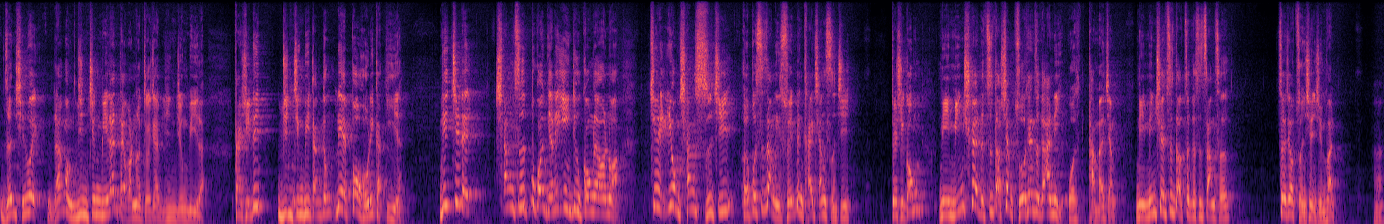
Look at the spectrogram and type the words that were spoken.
人情味，咱讲人情味，咱台湾人就叫人情味了。但是你人情味当中，你要保护你自己啊！你这个枪支，不管讲你印度公了安怎，这用枪时机，而不是让你随便开枪时机。就是讲，你明确的知道，像昨天这个案例，我坦白讲。你明确知道这个是赃车，这叫准现行犯，嗯，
